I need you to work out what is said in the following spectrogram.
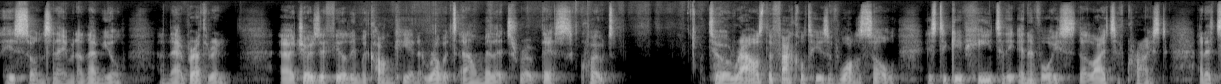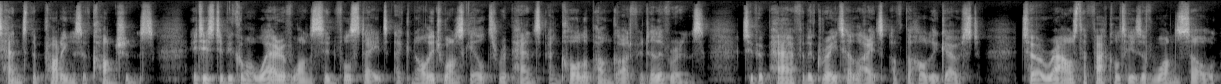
his sons Laman and Lemuel and their brethren. Uh, Joseph Fielding McConkie and Robert L. Millet wrote this quote. To arouse the faculties of one's soul is to give heed to the inner voice, the light of Christ, and attend to the proddings of conscience. It is to become aware of one's sinful state, acknowledge one's guilt, repent, and call upon God for deliverance, to prepare for the greater light of the Holy Ghost. To arouse the faculties of one's soul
